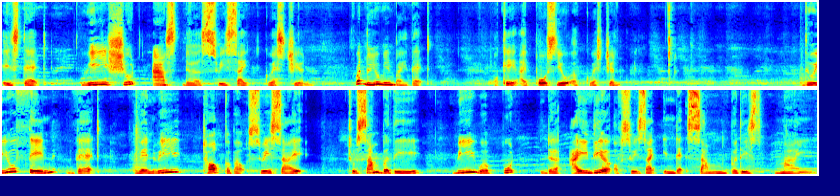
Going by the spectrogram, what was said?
is that we should ask the suicide question. What do you mean by that? Okay, I pose you a question. Do you think that when we talk about suicide to somebody, we will put the idea of suicide in that somebody's mind.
